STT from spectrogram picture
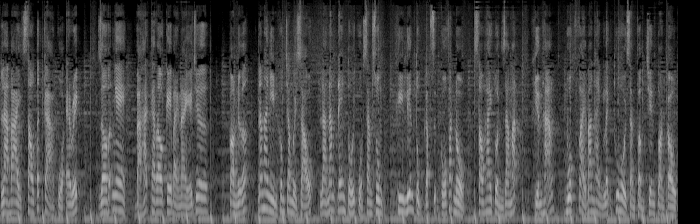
là bài Sau tất cả của Eric. Giờ vẫn nghe và hát karaoke bài này ấy chứ. Còn nữa, năm 2016 là năm đen tối của Samsung khi liên tục gặp sự cố phát nổ sau 2 tuần ra mắt, khiến hãng buộc phải ban hành lệnh thu hồi sản phẩm trên toàn cầu.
